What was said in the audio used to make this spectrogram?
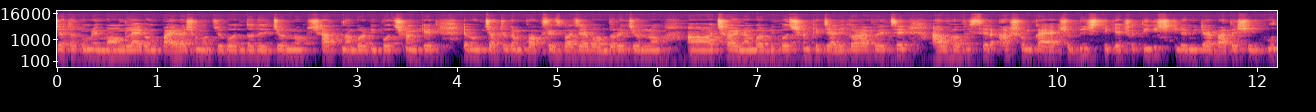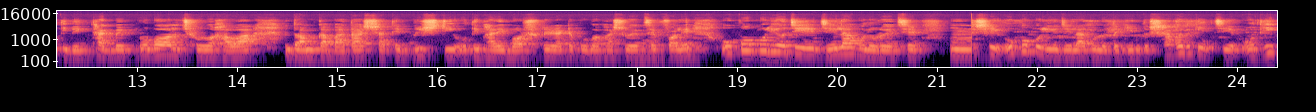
যথাক্রমে মংলা এবং পায়রা সমুদ্র বন্দরের জন্য সাত নম্বর বিপদ সংকেত এবং চট্টগ্রাম কক্সেস বাজার বন্দরের জন্য ছয় নম্বর বিপদ সংকেত জারি করা হয়েছে। আবহাওয়া অফিসের আশঙ্কা একশো বিশ থেকে একশো তিরিশ কিলোমিটার বাতাসের গতিবেগ থাকবে প্রবল ঝোড়ো হাওয়া, দমকা বাতাস, সাথে বৃষ্টি অতি ভারী বর্ষণের একটা পূর্বাভাস রয়েছে ফলে উপকূলীয় যে জেলাগুলো রয়েছে সেই উপকূলীয় জেলাগুলোতে কিন্তু স্বাভাবিকের চেয়ে অধিক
